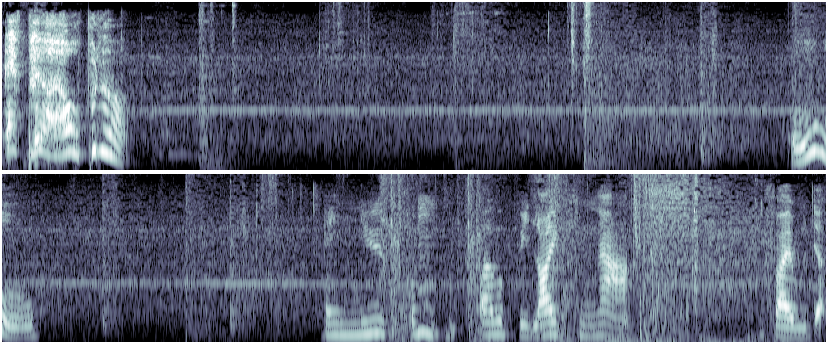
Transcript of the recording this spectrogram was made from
FBI, open up! Oh. A new pump. I would be liking that. If I would. Uh,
